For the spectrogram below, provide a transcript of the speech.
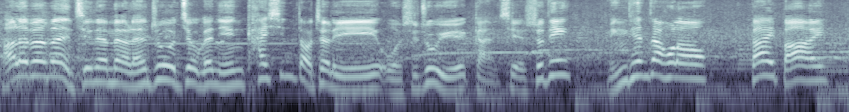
好了，朋友们，今天妙连珠就跟您开心到这里。我是朱宇，感谢收听，明天再会喽，拜拜。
